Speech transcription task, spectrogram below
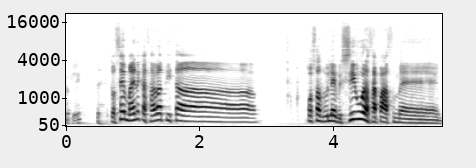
Οκ. Ε, Το θέμα είναι καθαρά τι θα. Πώς θα δουλεύει. Σίγουρα θα πάθουμε.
